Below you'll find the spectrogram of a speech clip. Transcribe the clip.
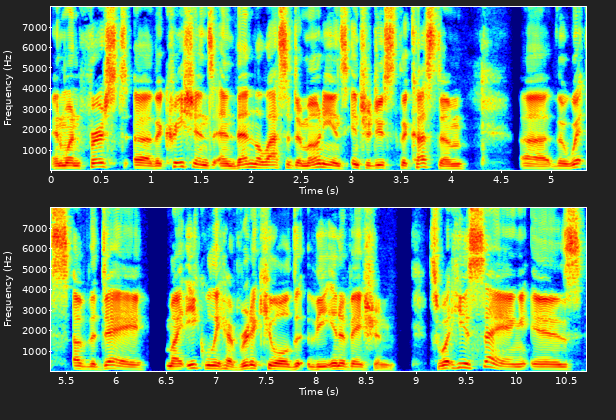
And when first uh, the Cretians and then the Lacedaemonians introduced the custom, uh, the wits of the day might equally have ridiculed the innovation. So what he is saying is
